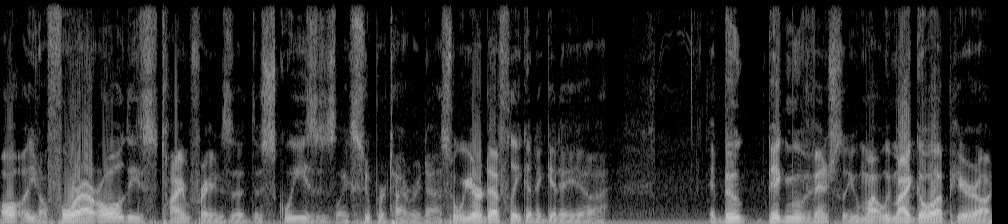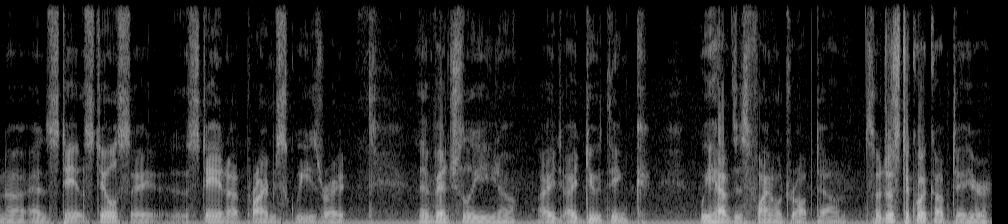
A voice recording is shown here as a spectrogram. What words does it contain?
all you know four hour all these time frames the the squeeze is like super tight right now. So we are definitely going to get a uh, a big big move eventually. We might we might go up here on uh, and stay still say stay in a prime squeeze right? And eventually you know I I do think we have this final drop down. So just a quick update here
